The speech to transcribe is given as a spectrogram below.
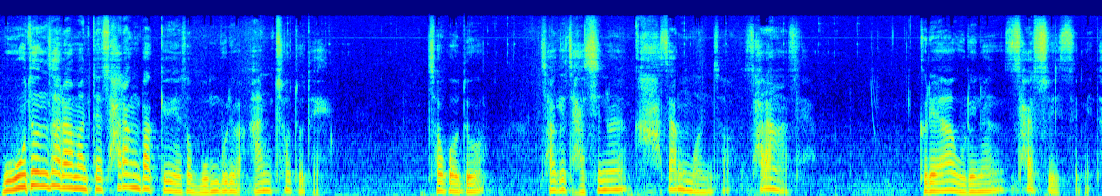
모든 사람한테 사랑받기 위해서 몸부림 안 쳐도 돼. 적어도 자기 자신을 가장 먼저 사랑하세요. 그래야 우리는 살 수 있습니다.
